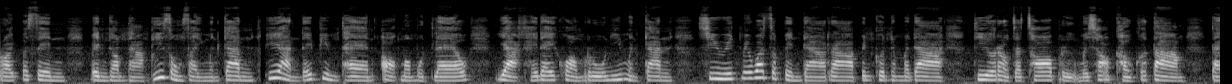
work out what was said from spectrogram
ร้อยเปอร์เซ็นต์เป็นคำถามที่สงสัยเหมือนกัน พี่อ่านได้พิมพ์แทนออกมาหมดแล้ว อยากให้ได้ความรู้นี้เหมือนกัน ชีวิตไม่ว่าจะเป็นดาราเป็นคนธรรมดา ที่เราจะชอบหรือไม่ชอบเขาก็ตาม แต่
